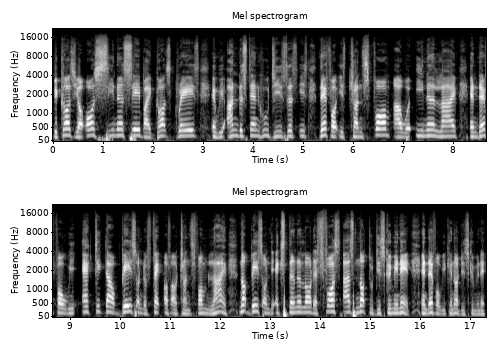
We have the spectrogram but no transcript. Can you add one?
because you are all sinners saved by God's grace, and we understand who Jesus is. Therefore, it transforms our inner life, and therefore we act it out based on the fact of our transformed life, not based on the external law that forced us not to discriminate, and therefore we cannot discriminate.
